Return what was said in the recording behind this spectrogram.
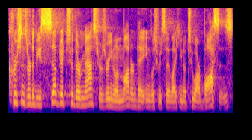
Christians are to be subject to their masters, or, you know, in modern day English, we'd say, like, you know, to our bosses,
